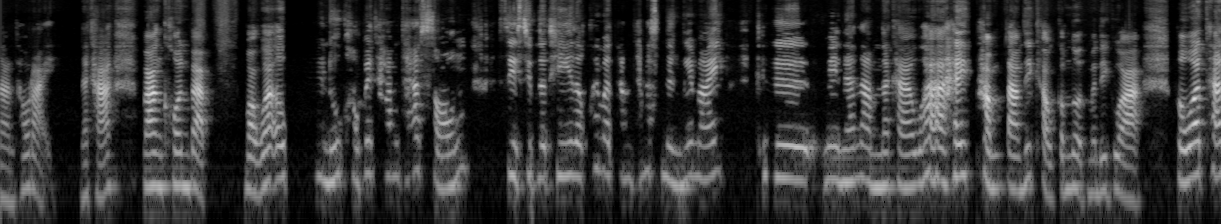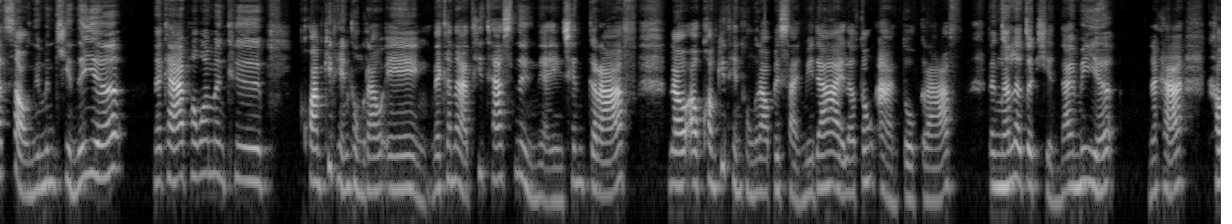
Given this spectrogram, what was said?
นานเท่าไหร่นะคะ บางคนแบบบอกว่าเออหนูขอไปทำทาสก์2 40นาทีเราค่อยมาทำ task 1ได้ไหมคือเมย์แนะนำนะคะว่าให้ทำตามที่เขากำหนดมาดีกว่า เพราะว่า task 2นี่มันเขียนได้เยอะ นะคะ เพราะว่ามันคือความคิดเห็นของเราเอง ในขณะที่ task 1เนี่ยอย่างเช่นกราฟ เราเอาความคิดเห็นของเราไปใส่ไม่ได้ เราต้องอ่านตัวกราฟ ดังนั้นเราจะเขียนได้ไม่เยอะนะคะเขา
